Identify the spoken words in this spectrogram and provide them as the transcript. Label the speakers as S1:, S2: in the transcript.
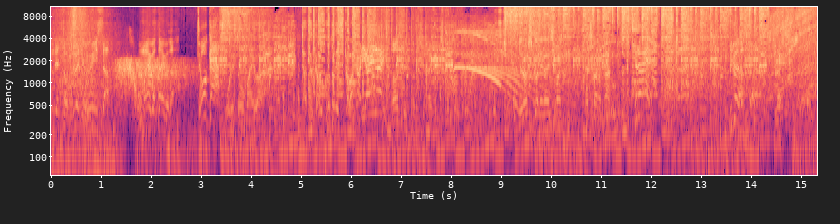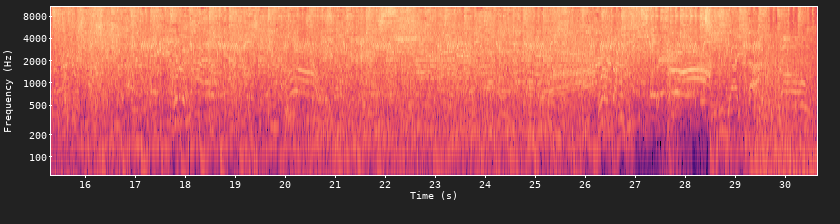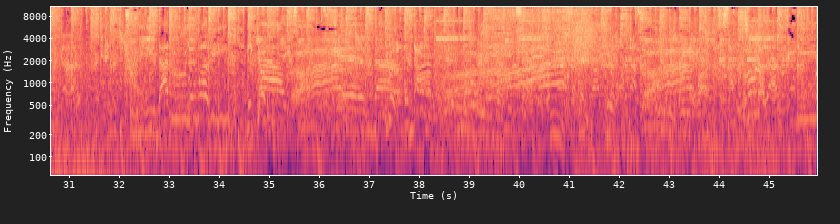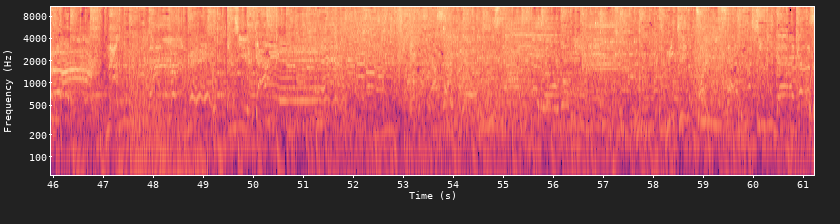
S1: バンデットを全て封印した。お前が最後だ。ジョーカー！
S2: 俺とお前は戦うことでしか分かり合えない！
S1: バンデットの支配が近くに来
S2: よろしくお願いします。立花さん。
S1: 狙え今だ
